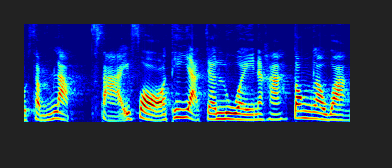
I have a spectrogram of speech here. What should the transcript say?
ชน์สำหรับ สายฝอที่อยากจะรวยนะคะ ต้องระวัง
